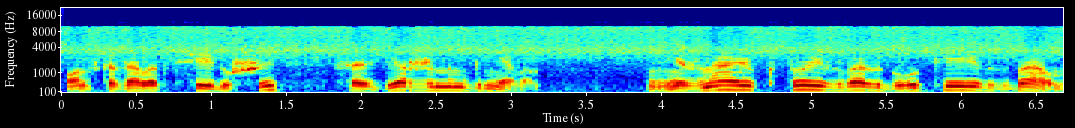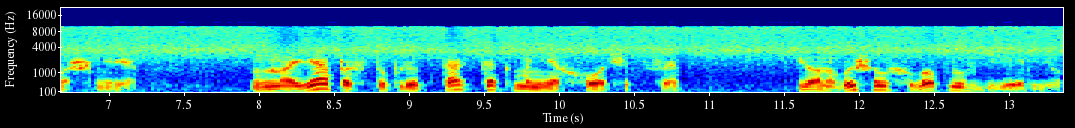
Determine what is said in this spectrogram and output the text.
Он сказал от всей души со сдержанным гневом. «Не знаю, кто из вас глупее и взбалмошнее» но я поступлю так, как мне хочется». И он вышел, хлопнув дверью.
